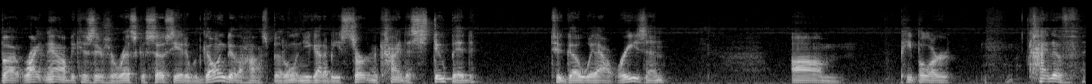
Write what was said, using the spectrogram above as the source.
But right now, because there's a risk associated with going to the hospital and you got to be certain kind of stupid to go without reason, um, people are kind of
